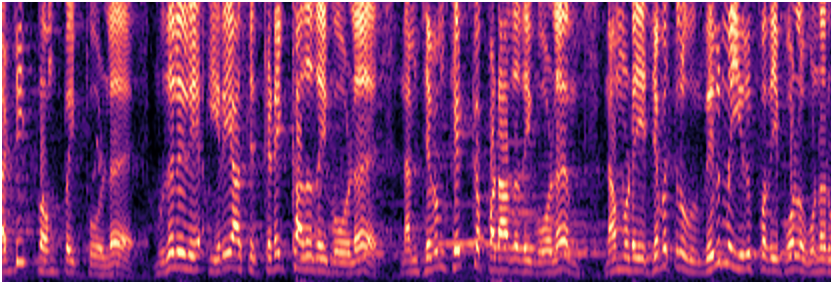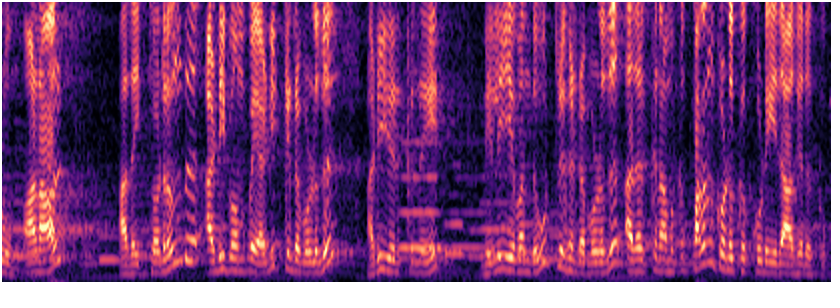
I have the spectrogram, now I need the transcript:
அடி பம்பை போல முதலில் இறையாசிர் கிடைக்காததை போல நம் ஜெபம் கேட்கப்படாததை போல நம்முடைய ஜெபத்தில் ஒரு வெறுமை இருப்பதை போல உணர்வோம். ஆனால் அதை தொடர்ந்து அடிபம்பை அடிக்கின்ற பொழுது அடியில் இருக்கிற நீர் வெளியே வந்து ஊற்றுகின்ற பொழுது அதற்கு நமக்கு பலன் கொடுக்கக்கூடியதாக இருக்கும்.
